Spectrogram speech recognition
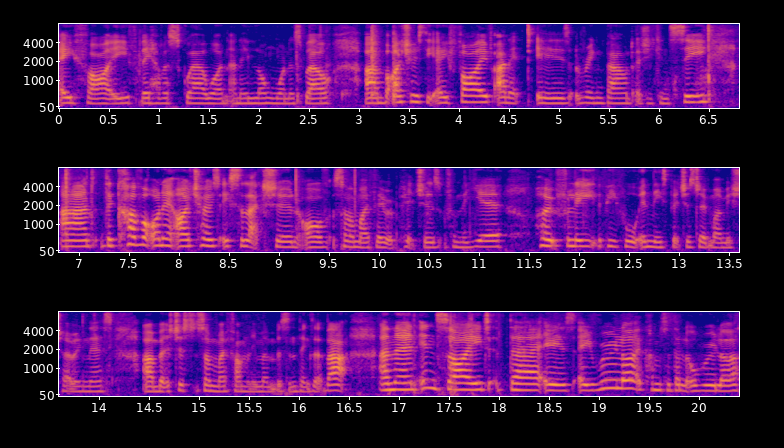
A5, they have a square one and a long one as well. Um, but I chose the A5 and it is ring bound as you can see. And the cover on it, I chose a selection of some of my favourite pictures from the year. Hopefully the people in these pictures don't mind me showing this, um, but it's just some of my family members and things like that. And then inside there is a ruler. It comes with a little ruler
